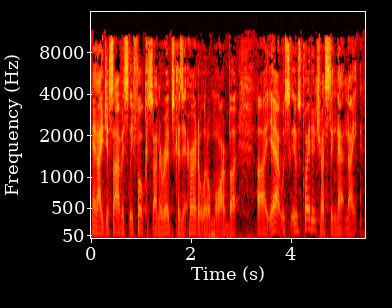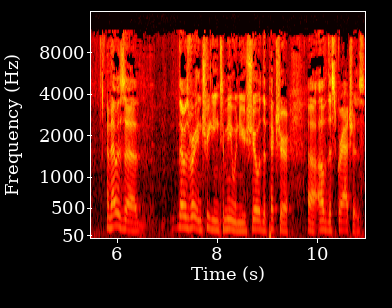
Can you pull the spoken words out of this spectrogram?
and I just obviously focused on the ribs because it hurt a little more. But uh, yeah, it was it was quite interesting that night. And that was uh, that was very intriguing to me when you showed the picture uh, of the scratches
